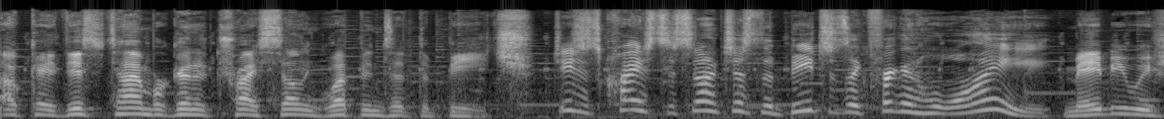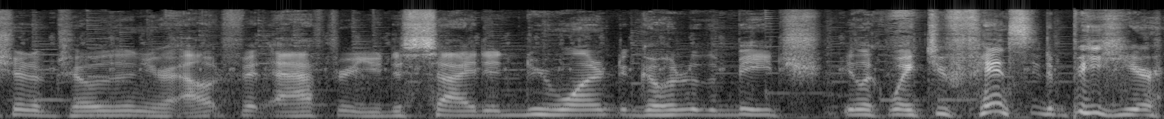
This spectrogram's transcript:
Okay, this time we're gonna try selling weapons at the beach. Jesus Christ, it's not just the beach, it's like friggin' Hawaii. Maybe we should have chosen your outfit after you decided you wanted to go to the beach. You look way too fancy to be here.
